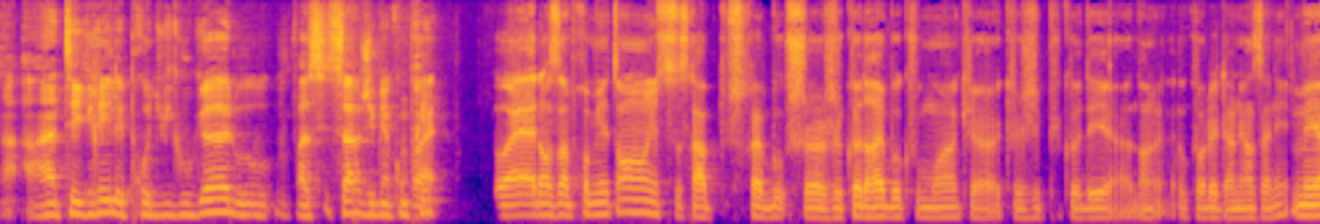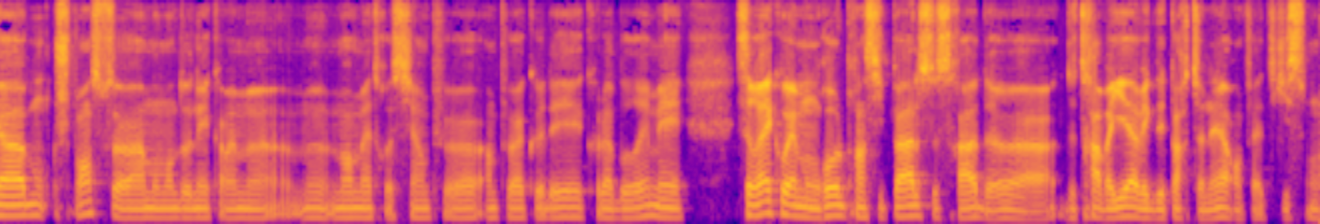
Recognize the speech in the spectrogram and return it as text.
à intégrer les produits Google ou enfin c'est ça, j'ai bien compris? Ouais. Ouais, dans un premier temps, ce sera, je, je, coderai beaucoup moins que, que j'ai pu coder euh, au cours des dernières années. Mais euh, bon, je pense euh, à un moment donné quand même euh, me- m'en mettre aussi un peu, un peu à coder, et collaborer. Mais c'est vrai que ouais, mon rôle principal, ce sera de, de travailler avec des partenaires en fait qui sont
